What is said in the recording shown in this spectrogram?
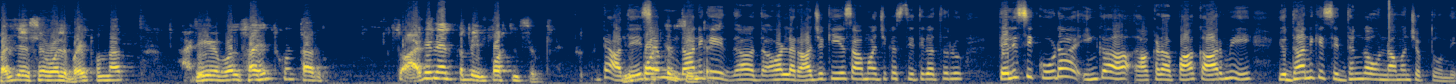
పనిచేసే వాళ్ళు బయట ఉన్నారు అదే వాళ్ళు సహించుకుంటారు. సో అది నేను పెద్ద ఇంపార్టెన్స్ ఇవ్వట్లేదు. అంటే ఆ దేశం దానికి వాళ్ళ రాజకీయ సామాజిక స్థితిగతులు తెలిసి కూడా ఇంకా అక్కడ పాక్ ఆర్మీ యుద్ధానికి సిద్ధంగా ఉన్నామని చెప్తోంది.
